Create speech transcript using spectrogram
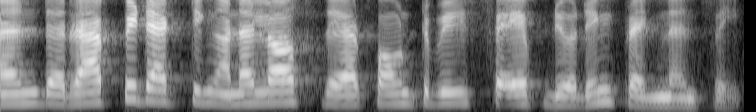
and rapid acting analogs, they are found to be safe during pregnancy.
